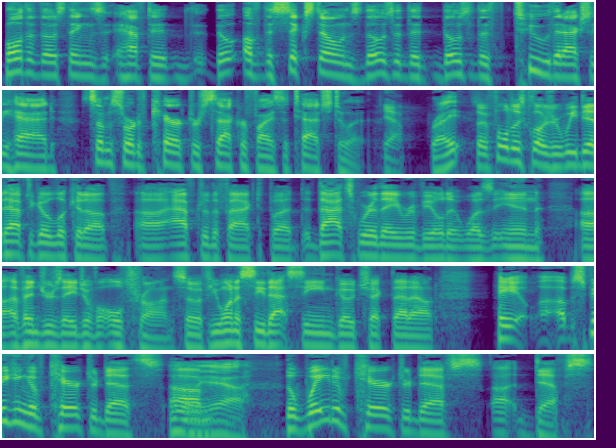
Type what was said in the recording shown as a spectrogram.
both of those things have to th- of the six stones. Those are the those are the two that actually had some sort of character sacrifice attached to it. yeah. Right. So full disclosure, we did have to go look it up uh, after the fact, but that's where they revealed it was in uh, Avengers: Age of Ultron. So if you want to see that scene, go check that out. Hey, uh, speaking of character deaths, Oh um, yeah. the weight of character deaths, uh, deaths,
